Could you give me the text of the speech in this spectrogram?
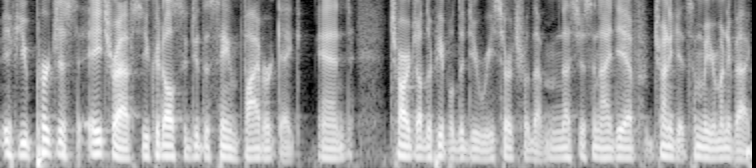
if you purchased Ahrefs, you could also do the same Fiverr gig and charge other people to do research for them. And that's just an idea of trying to get some of your money back.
